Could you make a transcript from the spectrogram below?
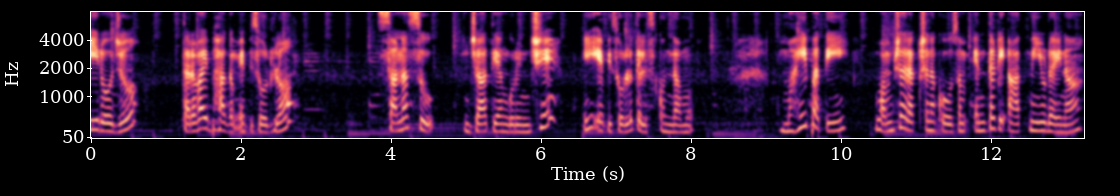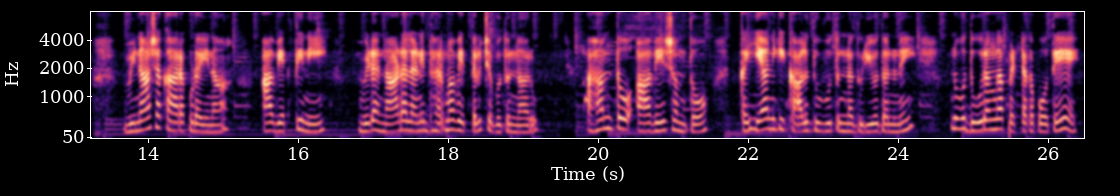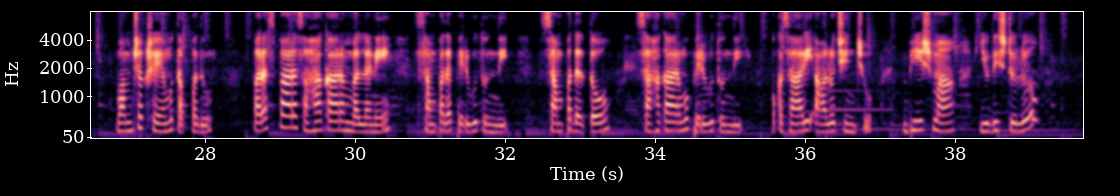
ఈరోజు తర్వాయి భాగం ఎపిసోడ్లో సనస్సు జాతీయం గురించి ఈ ఎపిసోడ్లో తెలుసుకుందాము. మహిపతి వంశరక్షణ కోసం ఎంతటి ఆత్మీయుడైనా వినాశకారకుడైనా ఆ వ్యక్తిని విడనాడాలని ధర్మవేత్తలు చెబుతున్నారు. అహంతో ఆవేశంతో కయ్యానికి కాలు దువ్వుతున్న దుర్యోధనుని నువ్వు దూరంగా పెట్టకపోతే వంశక్షయము తప్పదు. పరస్పర సహకారం వల్లనే సంపద పెరుగుతుంది. సంపదతో సహకారము పెరుగుతుంది. ఒకసారి ఆలోచించు. భీష్మ యుధిష్ఠులు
